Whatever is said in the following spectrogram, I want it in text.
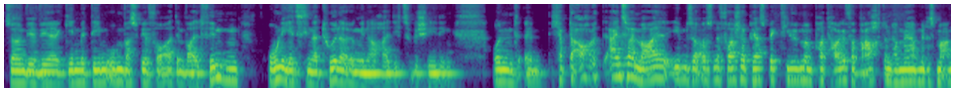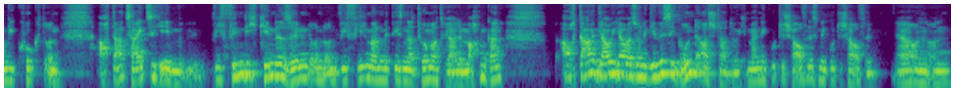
sondern wir, wir gehen mit dem um, was wir vor Ort im Wald finden, ohne jetzt die Natur da irgendwie nachhaltig zu beschädigen. Und ähm, ich habe da auch ein, zwei Mal eben so aus einer Forscherperspektive immer ein paar Tage verbracht und habe mir, hab mir das mal angeguckt. Und auch da zeigt sich eben, wie findig Kinder sind und, und wie viel man mit diesen Naturmaterialien machen kann. Auch da glaube ich aber so eine gewisse Grundausstattung. Ich meine, eine gute Schaufel ist eine gute Schaufel. Ja, und, und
